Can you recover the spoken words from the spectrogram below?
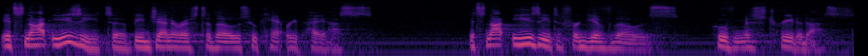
It's not easy to be generous to those who can't repay us. It's not easy to forgive those who've mistreated us.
